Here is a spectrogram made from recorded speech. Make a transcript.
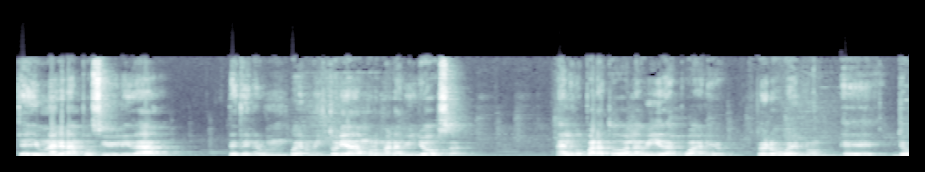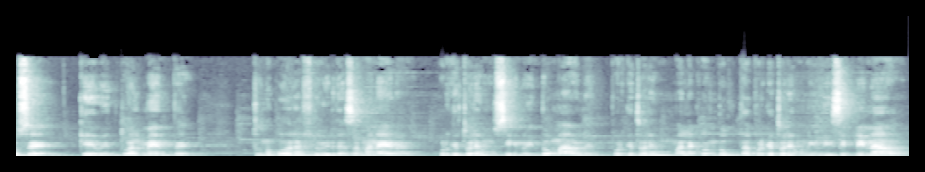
que hay una gran posibilidad de tener un, bueno, una historia de amor maravillosa, algo para toda la vida, Acuario. Pero bueno, eh, yo sé que eventualmente tú no podrás fluir de esa manera, porque tú eres un signo indomable, porque tú eres un mala conducta, porque tú eres un indisciplinado.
